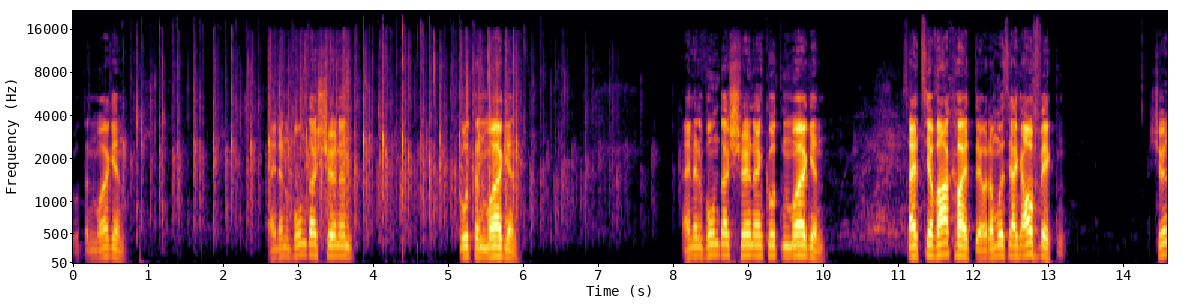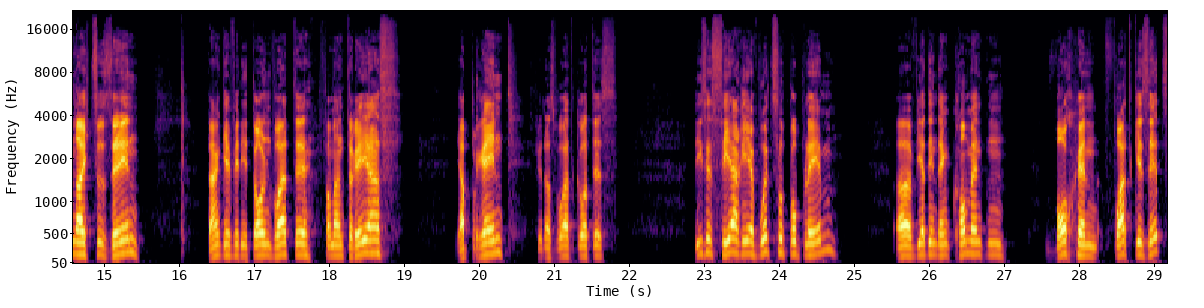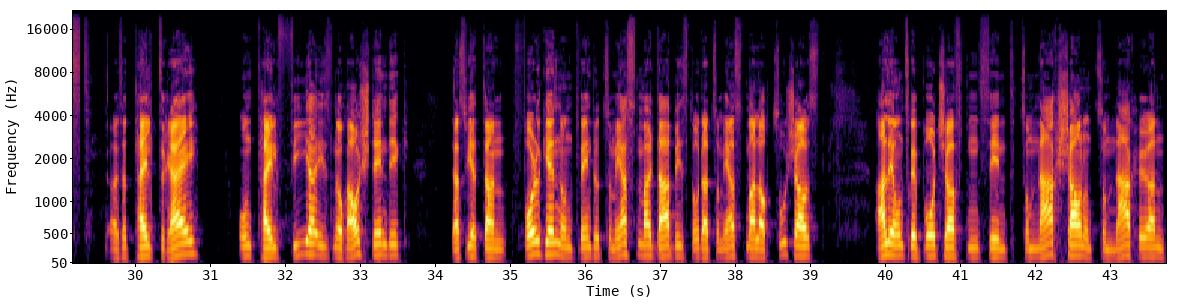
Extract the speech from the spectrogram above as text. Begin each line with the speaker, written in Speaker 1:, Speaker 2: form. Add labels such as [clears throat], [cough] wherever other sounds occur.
Speaker 1: Guten Morgen. Einen wunderschönen guten Morgen. Einen wunderschönen guten Morgen. Seid ihr wach heute oder muss ich euch aufwecken? Schön euch zu sehen. Danke für die tollen Worte von Andreas. Er brennt für das Wort Gottes. Diese Serie Wurzelproblem äh, wird in den kommenden Wochen fortgesetzt. Also Teil 3 und Teil 4 ist noch ausständig. Das wird dann folgen. Und wenn du zum ersten Mal da bist oder zum ersten Mal auch zuschaust, alle unsere Botschaften sind zum Nachschauen und zum Nachhören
